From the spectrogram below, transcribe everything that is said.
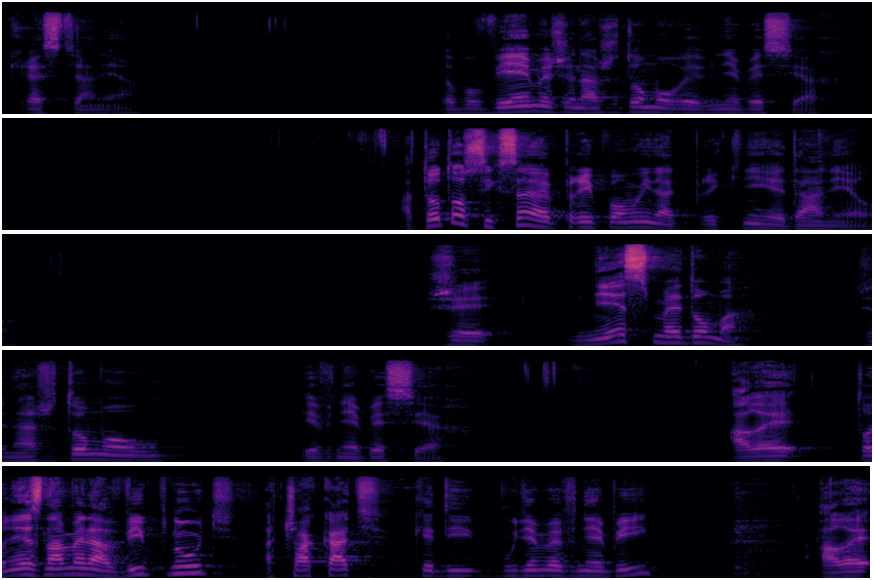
kresťania. Lebo vieme, že náš domov je v nebesiach. A toto si chceme pripomínať pri knihe Daniel. Že nie sme doma, že náš domov je v nebesiach. Ale to neznamená vypnúť a čakať, kedy budeme v nebi, ale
